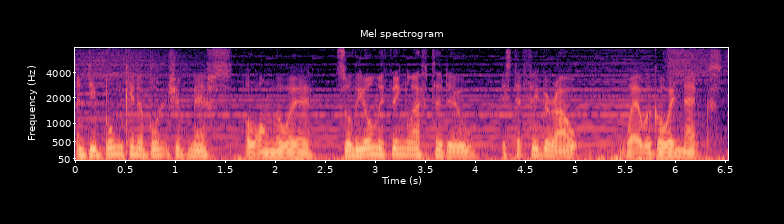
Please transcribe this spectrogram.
and debunking a bunch of myths along the way. So the only thing left to do is to figure out where we're going next.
